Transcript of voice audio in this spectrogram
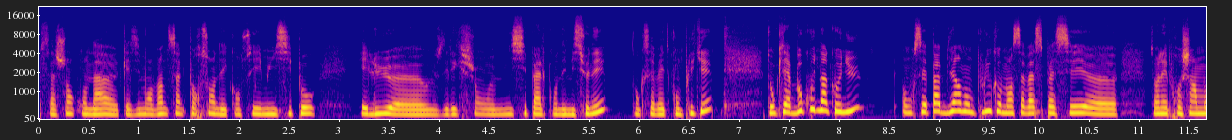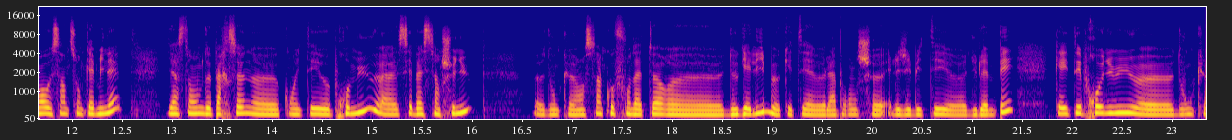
sachant qu'on a quasiment 25% des conseillers municipaux élus aux élections municipales qui ont démissionné. Donc ça va être compliqué. Donc il y a beaucoup d'inconnus. On ne sait pas bien non plus comment ça va se passer dans les prochains mois au sein de son cabinet. Il y a un certain nombre de personnes qui ont été promues. Sébastien Chenu, donc euh, ancien cofondateur euh, de Galib, qui était la branche LGBT du LMP, qui a été promu donc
